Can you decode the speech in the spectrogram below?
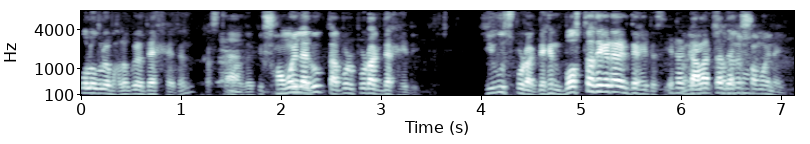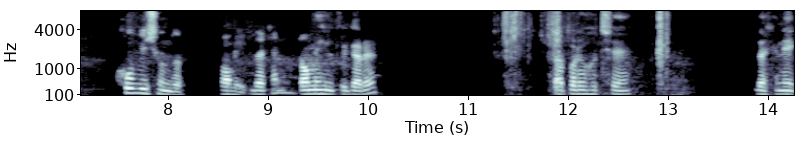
পোলো গুলো ভালো করে দেখাই দেন কাস্টমারদেরকে সময় লাগুক তারপর প্রোডাক্ট দেখাই দিই। হিউজ প্রোডাক্ট দেখেন বস্তা থেকে ডাইরেক্ট দেখাইতেছি। মানে কালারটা সাধারণ দেখেন। সময় নাই। খুবই সুন্দর। টমি দেখেন টমি হিল ফিগারের তারপরে হচ্ছে দেখেন এই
